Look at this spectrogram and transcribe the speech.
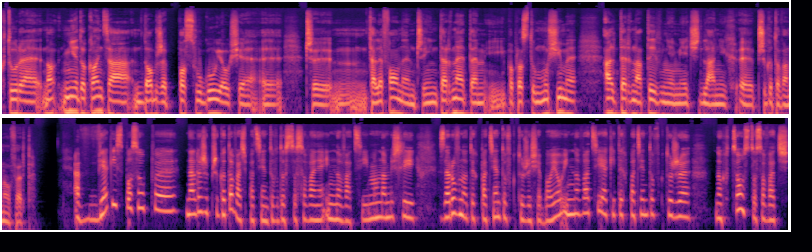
które no, nie do końca dobrze posługują się y, czy mm, telefonem, czy internetem i po prostu musimy alternatywnie mieć dla nich y, przygotowaną ofertę. A w jaki sposób y, należy przygotować pacjentów do stosowania innowacji? Mam na myśli zarówno tych pacjentów, którzy się boją innowacji, jak i tych pacjentów, którzy no, chcą stosować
